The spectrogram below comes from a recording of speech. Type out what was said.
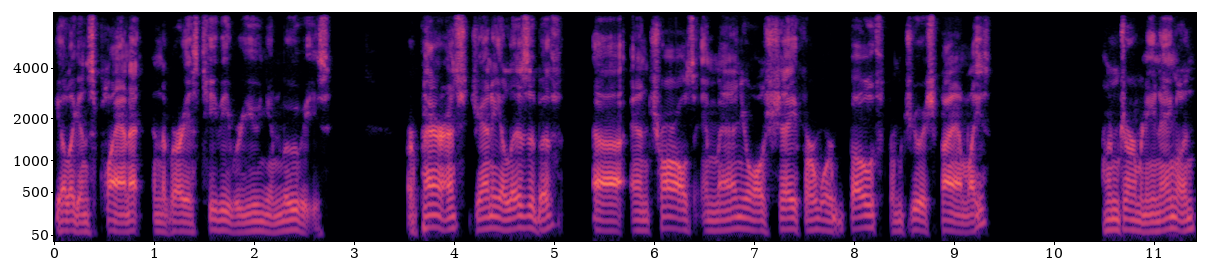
Gilligan's Planet, and the various TV reunion movies. Her parents, Jenny Elizabeth uh, and Charles Emanuel Schafer, were both from Jewish families from Germany and England.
